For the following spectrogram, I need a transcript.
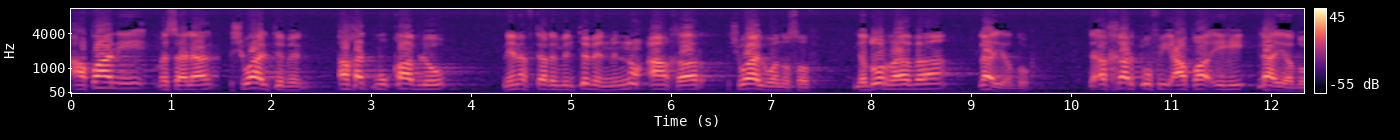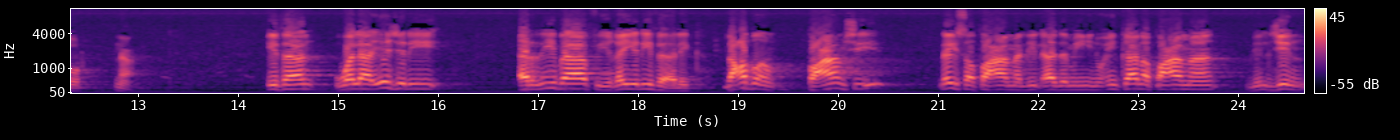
أعطاني مثلا شوال تبن. أخذت مقابله لنفترض من تبن من نوع آخر شوال ونصف. يضر هذا؟ لا يضر. تأخرت في إعطائه؟ لا يضر. نعم. إذا ولا يجري الربا في غير ذلك. العظم طعام شيء؟ ليس طعاما للآدميين وإن كان طعاما للجن.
